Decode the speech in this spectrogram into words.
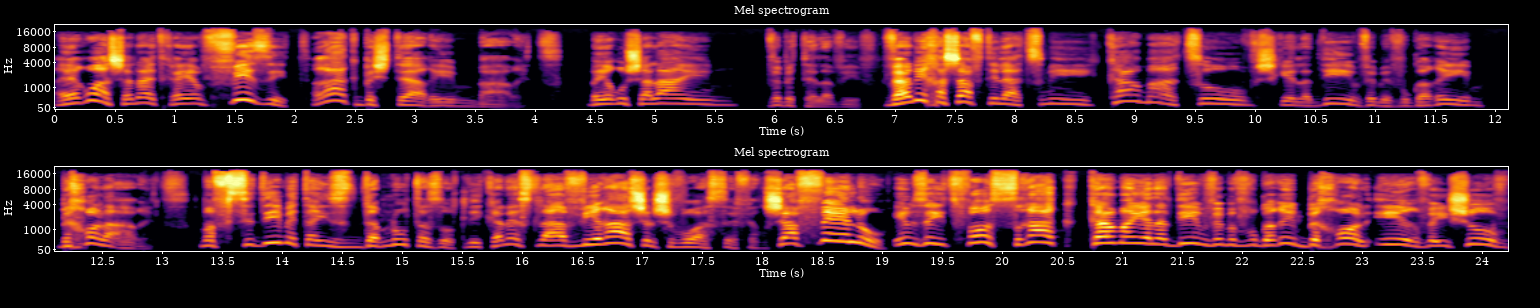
האירוע השנה התקיים פיזית רק בשתי ערים בארץ, בירושלים ובתל אביב. ואני חשבתי לעצמי, כמה עצוב שילדים ומבוגרים בכל הארץ מפסידים את ההזדמנות הזאת להיכנס לאווירה של שבוע הספר, שאפילו אם זה יתפוס רק כמה ילדים ומבוגרים בכל עיר ויישוב,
